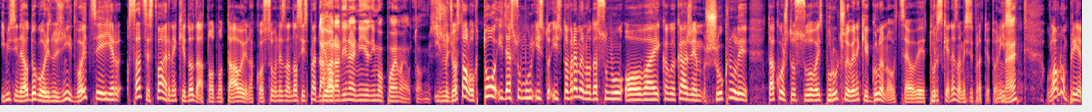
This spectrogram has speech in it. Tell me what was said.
i mislim da je dogovor između njih dvojice, jer sad se stvari neke dodatno odmotavaju na Kosovu, ne znam da li se ispratio... Da, Haradina nije imao pojma, je to misliš? Između ostalog to i da su mu isto, istovremeno da su mu, ovaj, kako da kažem, šuknuli tako što su ovaj, isporučili ove neke gulenovce, ove turske, ne znam, misli ispratio to, nisi? Ne. Uglavnom prije, e,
